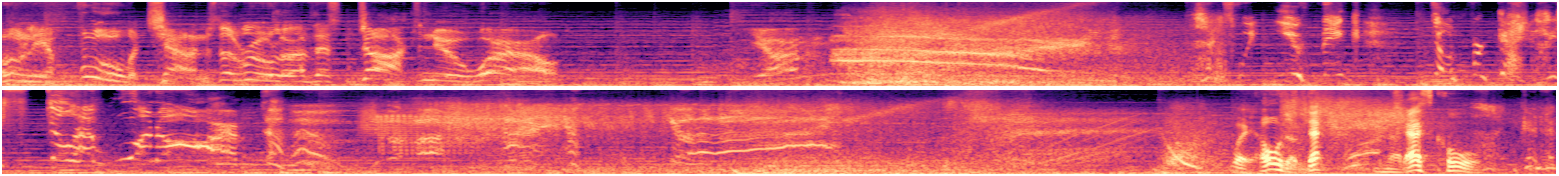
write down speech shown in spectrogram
Only a fool would challenge the ruler of this dark new world! Wait, hold up. That no, that's cool. I'm gonna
